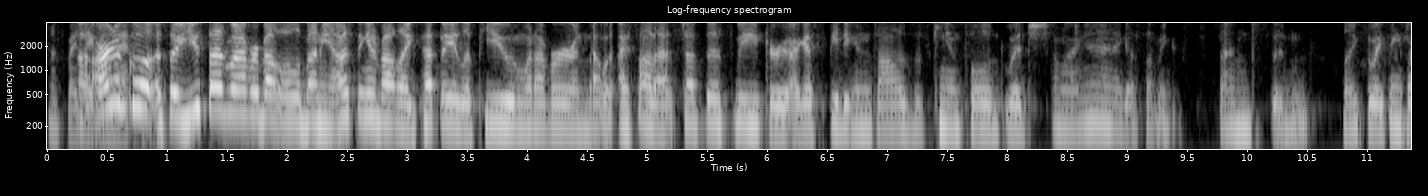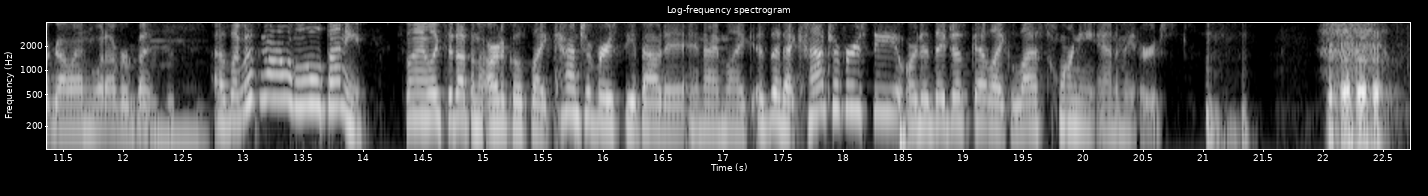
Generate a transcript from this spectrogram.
that's my The take on it. article. So you said whatever about Lola Bunny. I was thinking about like Pepe Le Pew and whatever, and that was, I saw that stuff this week. Or I guess Speedy Gonzalez is canceled, which I'm like, yeah, I guess that makes sense and like the way things are going, whatever. But I was like, what's going on with Lola Bunny? So then I looked it up, and the article's like controversy about it, and I'm like, is it a controversy or did they just get like less horny animators?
